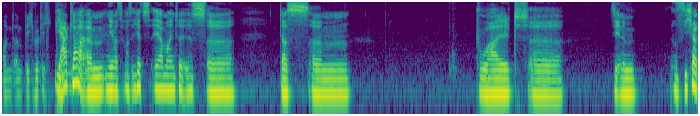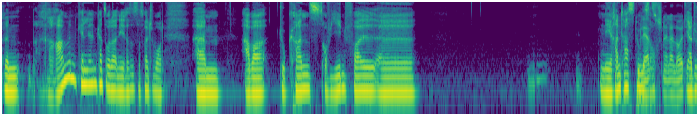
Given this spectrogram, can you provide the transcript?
und, und dich wirklich Ja, klar. Ähm, nee, was, was ich jetzt eher meinte, ist, äh, dass ähm, du halt äh, sie in einem sicheren Rahmen kennenlernen kannst. Oder nee, das ist das falsche Wort. Ähm, aber du kannst auf jeden Fall äh, Nee, rantasten Du lernst auch, schneller Leute. Ja, du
